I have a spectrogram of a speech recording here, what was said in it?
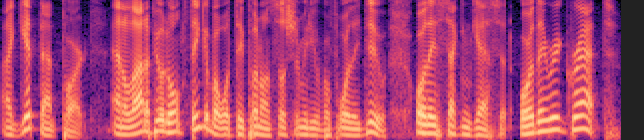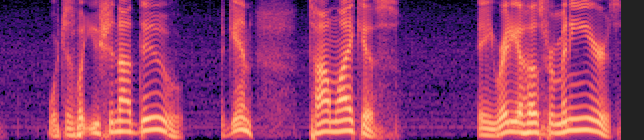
I get that part. And a lot of people don't think about what they put on social media before they do, or they second guess it, or they regret, which is what you should not do. Again, Tom Leykis, a radio host for many years,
